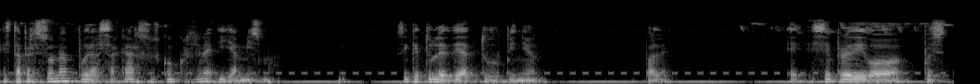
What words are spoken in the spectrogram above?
esta persona pueda sacar sus conclusiones ella misma. sin que tú le des tu opinión. ¿Vale? Eh, siempre digo, pues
